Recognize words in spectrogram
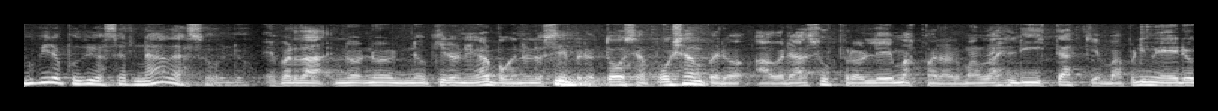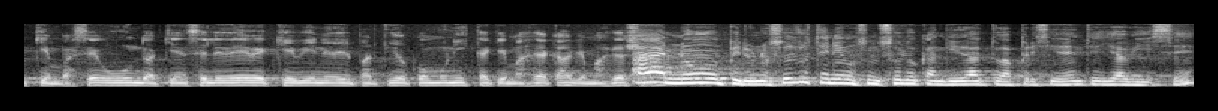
no hubiera podido hacer nada solo. Es verdad, no, no, quiero negar porque no lo sé, pero todos se apoyan, pero habrá sus problemas para armar las listas, quién va primero, quién va segundo, a quién se le debe, qué viene del Partido Comunista, qué más de acá, qué más de allá. Ah, no, pero nosotros tenemos un solo candidato a presidente y a vice,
